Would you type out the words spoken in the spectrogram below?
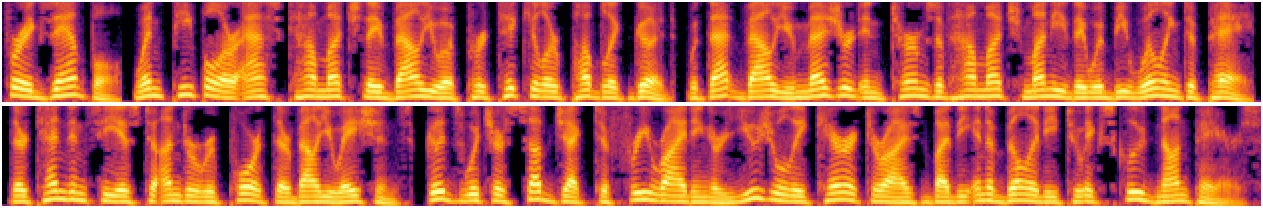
For example, when people are asked how much they value a particular public good, with that value measured in terms of how much money they would be willing to pay, their tendency is to underreport their valuations. Goods which are subject to free riding are usually characterized by the inability to exclude nonpayers.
